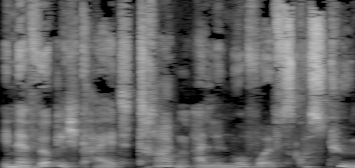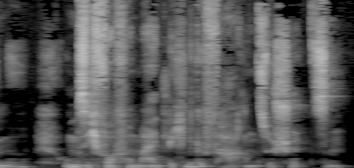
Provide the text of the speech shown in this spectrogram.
In der Wirklichkeit tragen alle nur Wolfskostüme, um sich vor vermeintlichen Gefahren zu schützen.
